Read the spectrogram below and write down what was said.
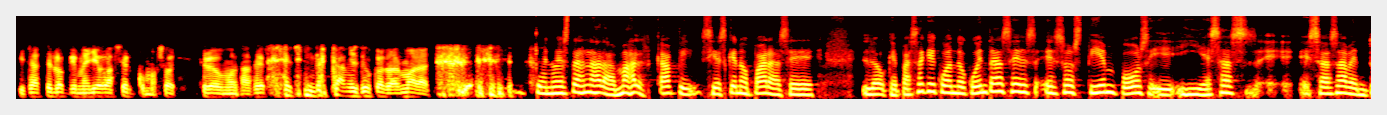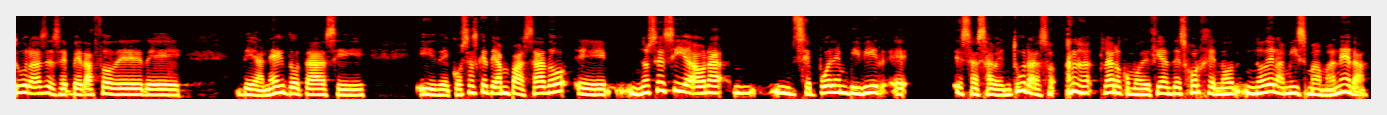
quizás es lo que me lleva a ser como soy. Creo que vamos a hacer también sus cosas malas. Que no está nada mal, Capi, si es que no paras. Eh. Lo que pasa que cuando cuentas es, esos tiempos y, y, esas, esas aventuras, ese pedazo de, de, anécdotas y, y, de cosas que te han pasado, eh, no sé si ahora mm, se pueden vivir eh, esas aventuras. claro, como decía antes Jorge, no, no de la misma manera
